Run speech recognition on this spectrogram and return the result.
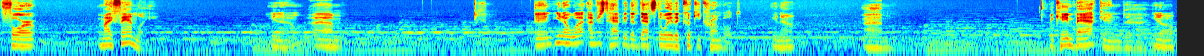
for my family. You know um, and you know what? I'm just happy that that's the way the cookie crumbled you know? Um, we came back and uh, you know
